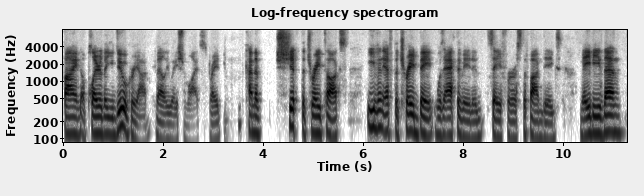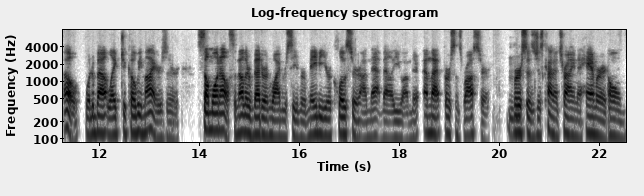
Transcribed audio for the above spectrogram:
find a player that you do agree on valuation wise right? Kind of shift the trade talks. Even if the trade bait was activated say for a Stefon Diggs maybe then oh what about like Jakobi Meyers or someone else another veteran wide receiver? Maybe you're closer on that value on their on that person's roster Mhm. versus just kind of trying to hammer it home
